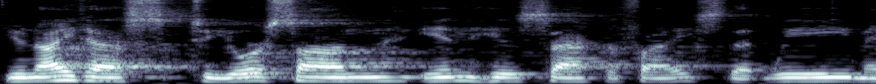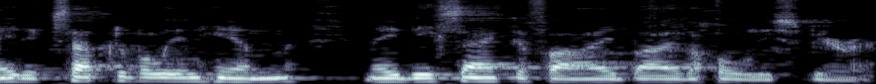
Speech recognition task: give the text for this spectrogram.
Unite us to your Son in his sacrifice, that we, may be made acceptable in him, may be sanctified by the Holy Spirit.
